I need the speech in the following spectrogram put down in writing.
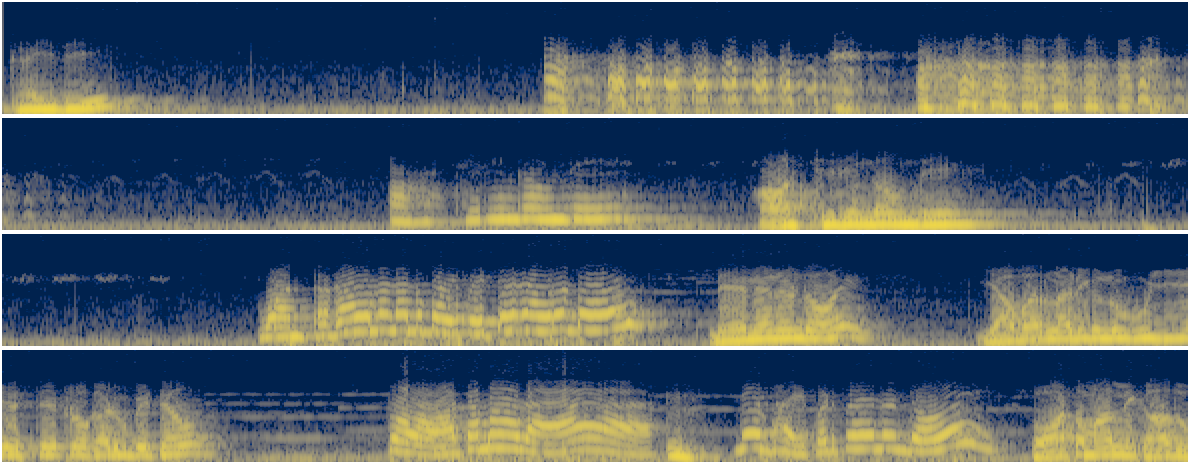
ఇది? ఆశ్చర్యంగా ఉంది. ఆశ్చర్యంగా ఉంది. ఉన్న నన్ను భయపెట్టారు ఎవరండి? నేనేనండో ఎవరిని అడిగి నువ్వు ఈ ఎస్టేట్లోకి అడుగు పెట్టావు? తోటమాల. నేను భయపడిపోయానండో తోటమాల్ని కాదు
